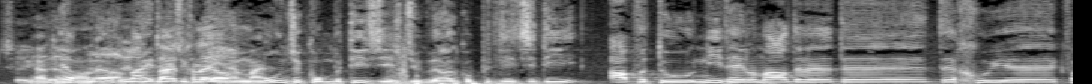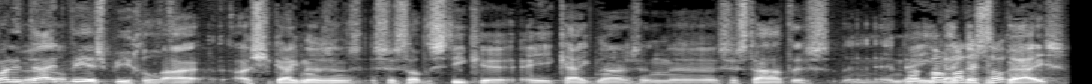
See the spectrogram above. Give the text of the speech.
Zeven Ja, jaar. dat- Ja, dat wel, is maar een tijd geleden, wel- maar- Onze competitie is natuurlijk wel een competitie die af en toe niet helemaal de, de, de goede kwaliteit Wel. weerspiegelt. Maar als je kijkt naar zijn, zijn statistieken en je kijkt naar zijn, eh, zijn status en, en maar je kijkt naar zijn dat- prijs,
